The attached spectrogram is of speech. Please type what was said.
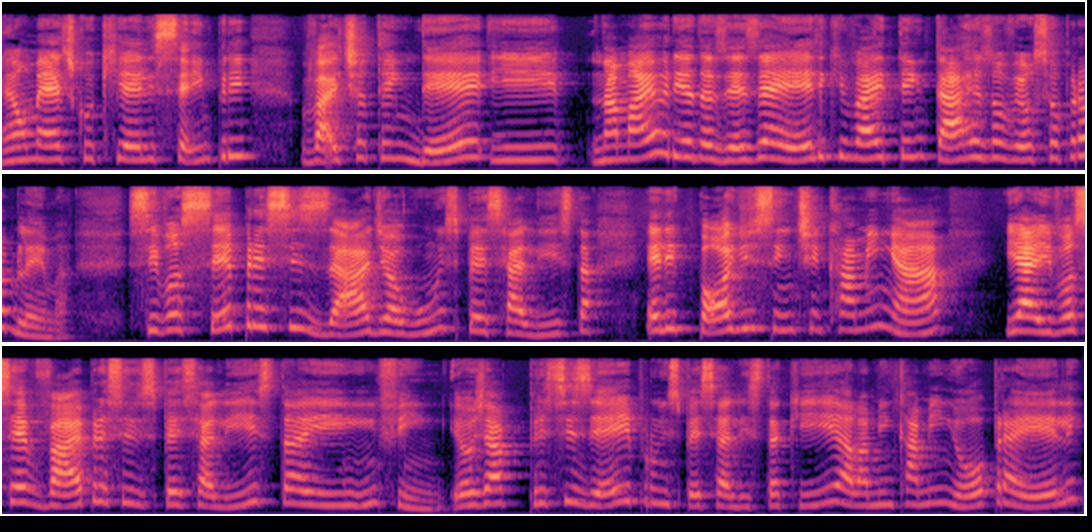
é um médico que ele sempre vai te atender e na maioria das vezes é ele que vai tentar resolver o seu problema. Se você precisar de algum especialista, ele pode sim te encaminhar e aí você vai para esse especialista e, enfim, eu já precisei para um especialista aqui, ela me encaminhou para ele,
